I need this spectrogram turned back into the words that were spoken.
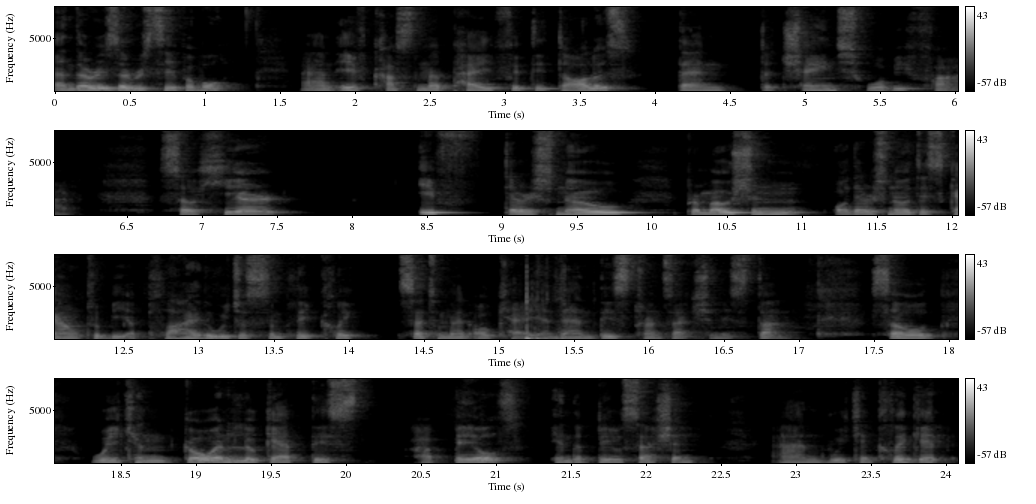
And there is a receivable. And if customer pay $50, then the change will be five. So here, if there is no promotion or there is no discount to be applied, we just simply click settlement OK, and then this transaction is done. So we can go and look at this uh, bills in the bill section and we can click it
